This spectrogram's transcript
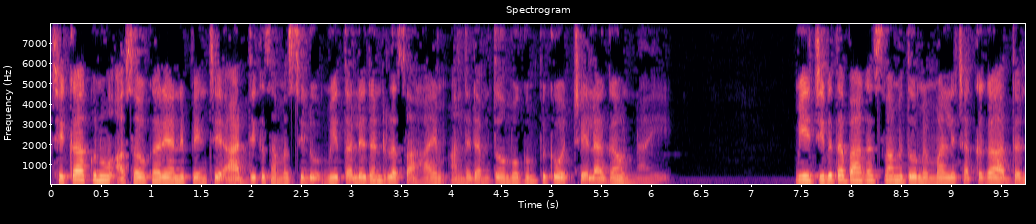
చికాకును అసౌకర్యాన్ని పెంచే ఆర్థిక సమస్యలు మీ తల్లిదండ్రుల సహాయం అందడంతో ముగింపుకు వచ్చేలాగా ఉన్నాయి. మీ జీవిత భాగస్వామితో మిమ్మల్ని చక్కగా అర్థం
